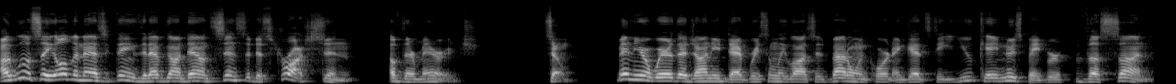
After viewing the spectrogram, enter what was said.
I will say all the nasty things that have gone down since the destruction of their marriage. So, many are aware that Johnny Depp recently lost his battle in court against the UK newspaper The Sun.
